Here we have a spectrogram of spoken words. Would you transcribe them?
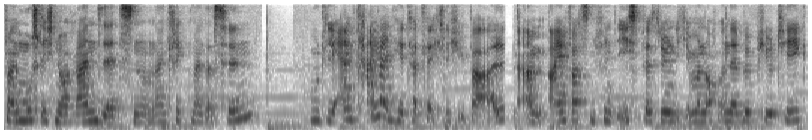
Man muss sich nur ransetzen und dann kriegt man das hin. Gut lernen kann man hier tatsächlich überall. Am einfachsten finde ich es persönlich immer noch in der Bibliothek.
